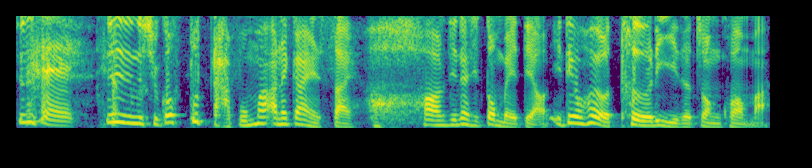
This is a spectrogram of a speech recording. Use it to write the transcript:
就是你想讲不打不骂，安尼敢会使？哈，真正是冻袂掉，一定会有特例的状况嘛。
